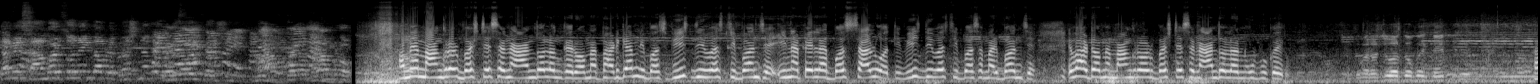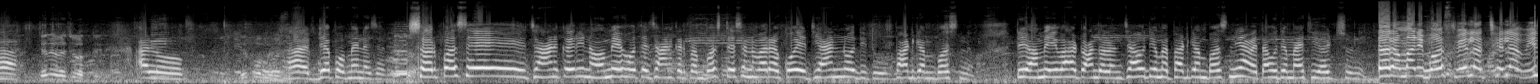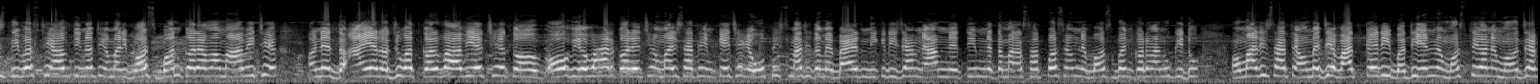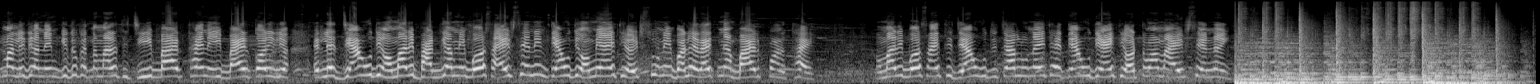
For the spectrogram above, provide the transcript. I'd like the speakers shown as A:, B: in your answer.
A: તમે સાંભળશો નહીં તો આપણે પ્રશ્ન કરીએ
B: અમે માંગરોળ બસ સ્ટેશને આંદોલન કર્યું. અમે ભાડગામની બસ વીસ દિવસથી બંધ છે. એના પહેલાં બસ ચાલુ હતી. વીસ દિવસથી બસ અમારી બંધ છે. એવા તો અમે માંગરોળ બસ સ્ટેશને આંદોલન ઊભું કર્યું. હા.
C: કેને રજૂઆત ડેપો મેનેજર.
B: હા ડેપો મેનેજર સરપંચે જાણ કરીને અમે હોતે જાણ કરી પણ બસ સ્ટેશનવાળા કોઈ ધ્યાન ન દીધું ભાડગામ બસનું તે અમે એવા હાટું આંદોલન જ્યાં સુધી અમે ભાડગામ બસ નહીં આવે ત્યાં સુધી અહીંથી હટશું નહીં.
D: સર અમારી બસ વહેલા છેલ્લા વીસ દિવસથી આવતી નથી. અમારી બસ બંધ કરાવવામાં આવી છે અને અહીંયા રજૂઆત તો અવ્યવહાર કરે છે અમારી સાથે એમ કહે છે કે ઓફિસમાંથી તમે બહાર નીકળી જાવ ને આમને તેમને તમારા સરપંચે અમને બસ બંધ કરવાનું કીધું. અમારી સાથે અમે જે વાત કરી, બધી એને મસ્તી અને મજાકમાં લીધી અને એમ કીધું કે તમારાથી જી બહાર થાય ને એ બહાર કરી લ્યો. એટલે જ્યાં સુધી અમારી ભાગ્યામની બસ આવશે નહીં ત્યાં સુધી અમે અહીંથી હટશું નહીં, ભલે રાતના બહાર પણ થાય. અમારી બસ અહીંથી જ્યાં સુધી ચાલુ નહીં થાય, ત્યાં સુધી અહીંથી હટવામાં આવશે નહીં.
